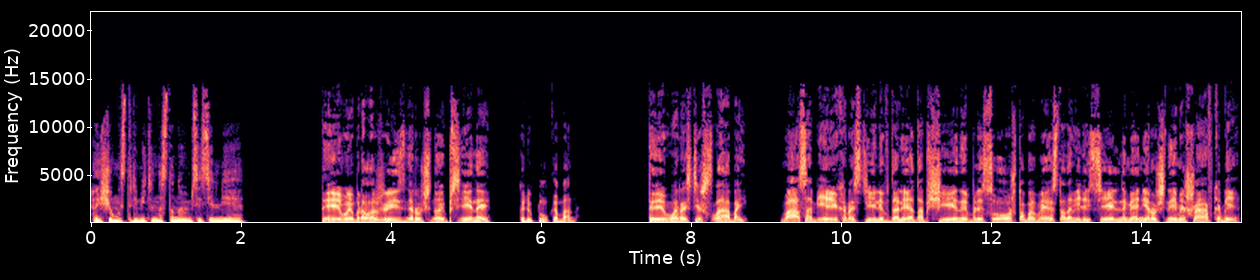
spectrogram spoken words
А еще мы стремительно становимся сильнее». «Ты выбрала жизнь ручной псины?» — хрюкнул кабан. «Ты вырастешь слабой. Вас обеих растили вдали от общины, в лесу, чтобы вы становились сильными, а не ручными шавками».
